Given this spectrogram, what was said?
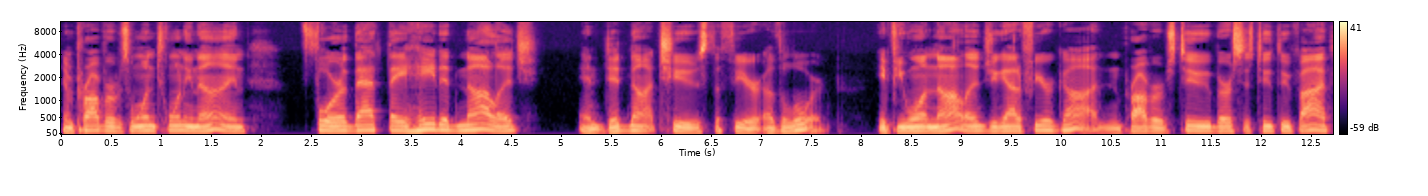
In Proverbs 129, for that they hated knowledge and did not choose the fear of the Lord. If you want knowledge, you got to fear God. In Proverbs 2 verses 2 through 5,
